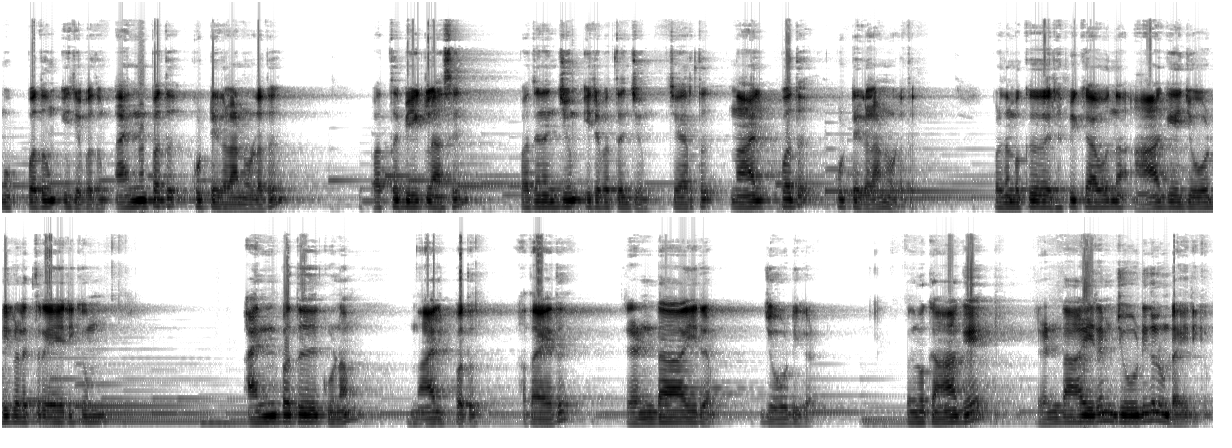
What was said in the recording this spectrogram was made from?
മുപ്പതും ഇരുപതും അൻപത് കുട്ടികളാണുള്ളത്. പത്ത് ബി ക്ലാസ്സിൽ പതിനഞ്ചും ഇരുപത്തഞ്ചും ചേർത്ത് നാൽപ്പത് കുട്ടികളാണുള്ളത്. അപ്പോൾ നമുക്ക് ലഭിക്കാവുന്ന ആകെ ജോഡികൾ എത്രയായിരിക്കും? അൻപത് ഗുണം നാൽപ്പത് അതായത് രണ്ടായിരം ജോഡികൾ. അപ്പോൾ നമുക്ക് ആകെ രണ്ടായിരം ജോഡികൾ ഉണ്ടായിരിക്കും.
